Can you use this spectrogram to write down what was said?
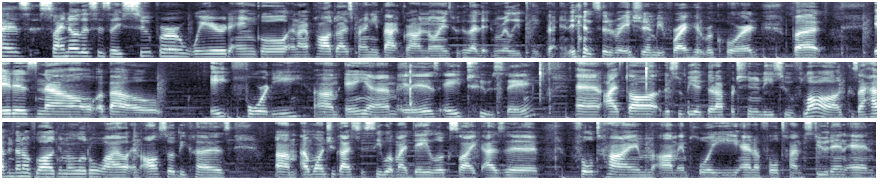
guys, so I know this is a super weird angle and I apologize for any background noise because I didn't really take that into consideration before I hit record, but it is now about 8.40 um, a.m. It is a Tuesday and I thought this would be a good opportunity to vlog because I haven't done a vlog in a little while and also because um, I want you guys to see what my day looks like as a full-time um, employee and a full-time student and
